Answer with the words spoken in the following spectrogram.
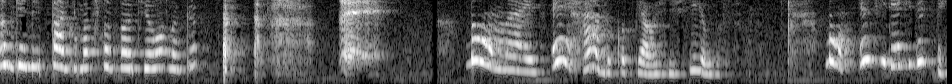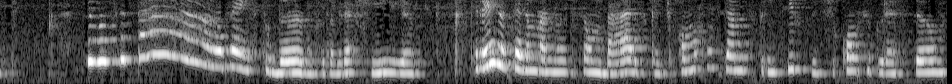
Alguém me paga uma fonoaudióloga? Bom, mas é errado copiar os estilos? Bom, eu diria que depende. Se você tá né, estudando fotografia, querendo ter uma noção básica de como funcionam os princípios de configuração,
